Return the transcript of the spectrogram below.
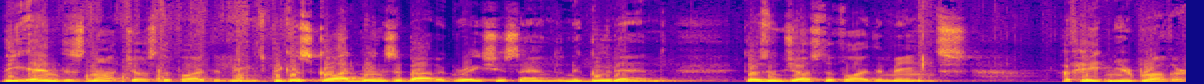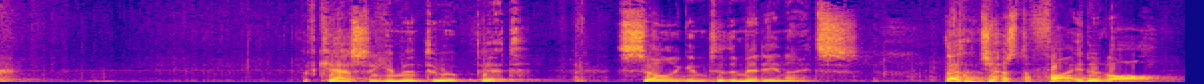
The end does not justify the means. Because God brings about a gracious end and a good end doesn't justify the means of hating your brother, of casting him into a pit selling him to the Midianites. Doesn't justify it at all.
